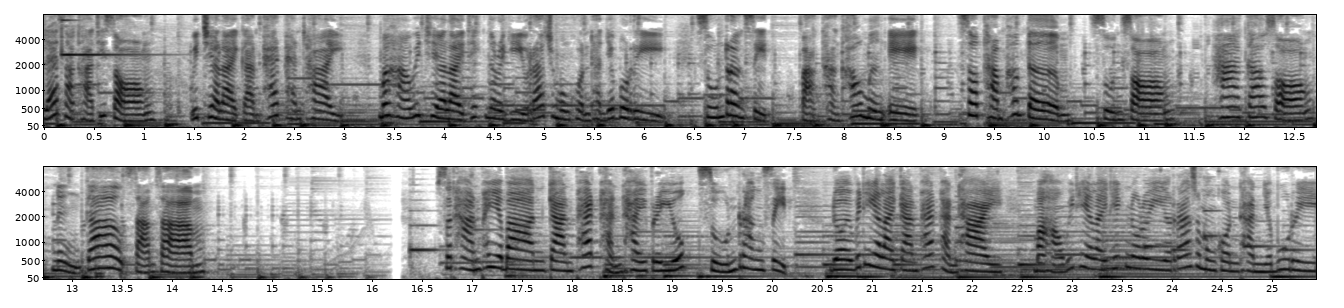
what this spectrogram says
และสาขาที่ 2 วิทยาลัยการแพทย์แผนไทย มหาวิทยาลัยเทคโนโลยีราชมงคลธัญบุรี ศูนย์รังสิตปากทางเข้าเมืองเอก สอบถามเพิ่มเติม 02 592 1933 สถานพยาบาลการแพทย์แผนไทยประยุกต์ ศูนย์รังสิต โดยวิทยาลัยการแพทย์แผนไทย มหาวิทยาลัยเทคโนโลยีราชมงคลธัญบุรี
